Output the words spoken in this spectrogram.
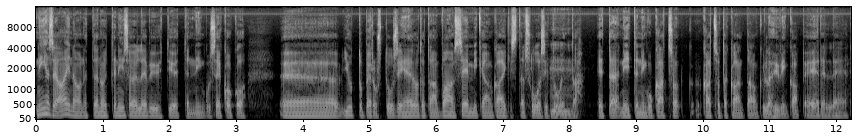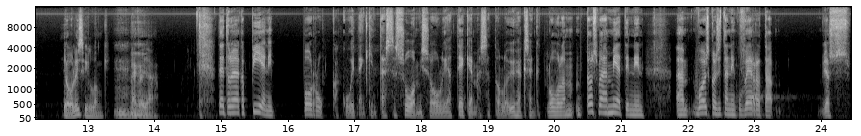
niinhän se aina on, että noiden isojen levyyhtiöiden niinku se koko öö, juttu perustuu siihen, että otetaan vaan se, mikä on kaikista suosituinta. Mm. Että niiden niinku katso, katsontakanta on kyllä hyvin kapea edelleen. Ja oli silloinkin, mm. näköjään. Teitä oli aika pieni porukka kuitenkin tässä Suomi-soulia tekemässä tuolla 90-luvulla. Tuossa vähän mietin, niin ähm, voisiko sitä niin kuin verrata, jos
